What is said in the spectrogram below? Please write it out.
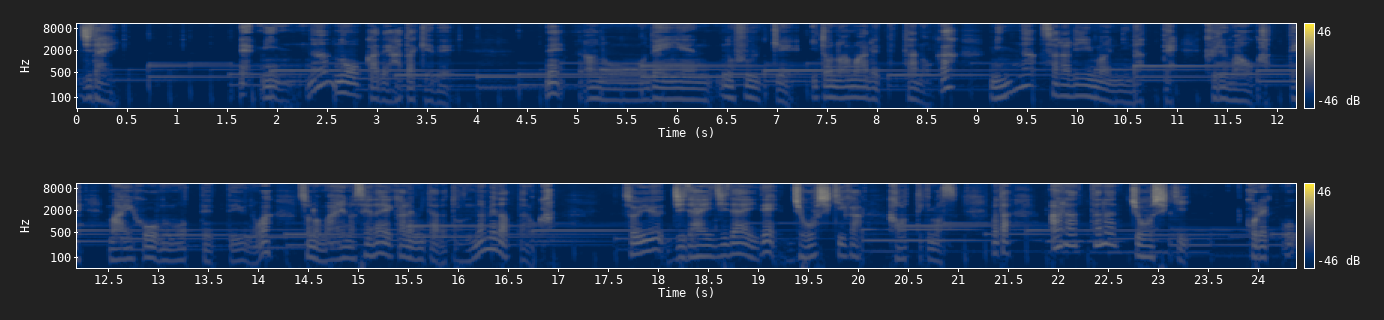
時代。ねみんな農家で畑で。ねあの田園の風景営まれてたのがみんなサラリーマンになって車を買ってマイホーム持ってっていうのはその前の世代から見たらどんな目だったのか。そういう時代時代で常識が変わってきます。また新たな常識これを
